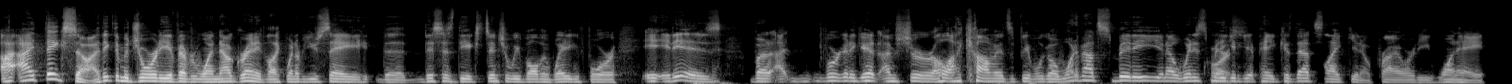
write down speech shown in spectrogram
I, I, think so. I think the majority of everyone now, granted, like whenever you say the this is the extension we've all been waiting for, it, it is. But I, we're gonna get, I'm sure, a lot of comments of people go, "What about Smitty? You know, when is Smitty gonna get paid? Because that's like you know priority one A."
